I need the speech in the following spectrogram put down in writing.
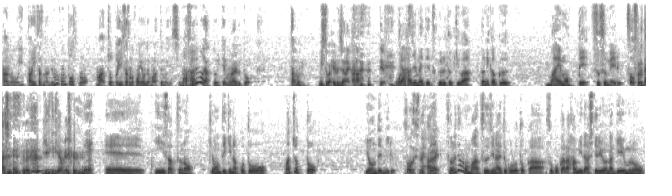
あの、一般印刷なんで、もう本当その、まあちょっと印刷の本読んでもらってもいいですし、まあはいそういうのをやっといてもらえると、多分ミスが減るんじゃないかなって思じゃあ、います。初めて作るときは、とにかく、前もって進める。そう、それ大事です。ギリギリやめる。で、えー、印刷の基本的なことを、まあちょっと読んでみる。そうですね。で、はい。それでもまあ通じないところとか、そこからはみ出してるようなゲームの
